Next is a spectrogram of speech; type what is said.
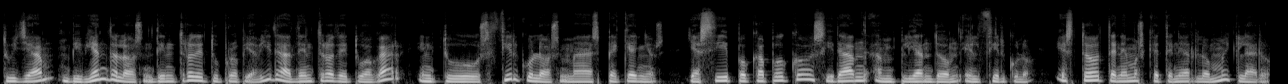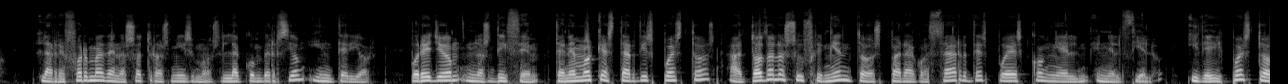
tú ya viviéndolos dentro de tu propia vida, dentro de tu hogar, en tus círculos más pequeños, y así poco a poco se irá ampliando el círculo. Esto tenemos que tenerlo muy claro. La reforma de nosotros mismos, la conversión interior. Por ello nos dice, tenemos que estar dispuestos a todos los sufrimientos para gozar después con Él en el cielo. Y dispuesto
